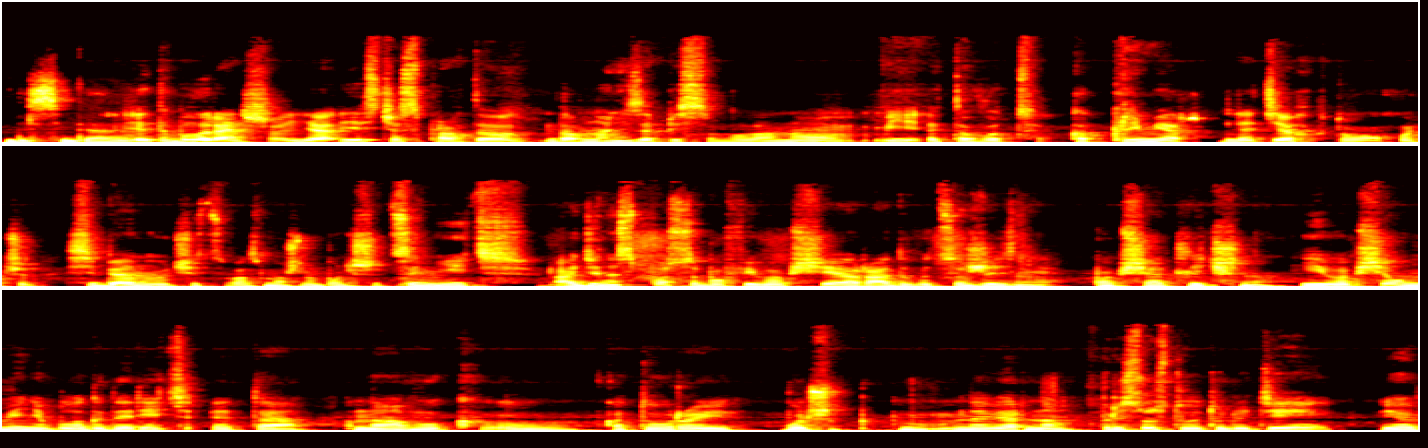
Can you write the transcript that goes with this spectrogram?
для себя. Это было раньше. Я, я сейчас, правда, давно не записывала, но это вот как пример для тех, кто хочет себя научиться, возможно, больше ценить. Один из способов и вообще радоваться жизни. Вообще отлично. И вообще умение благодарить — это навык, э, который больше, наверное, присутствует у людей, я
